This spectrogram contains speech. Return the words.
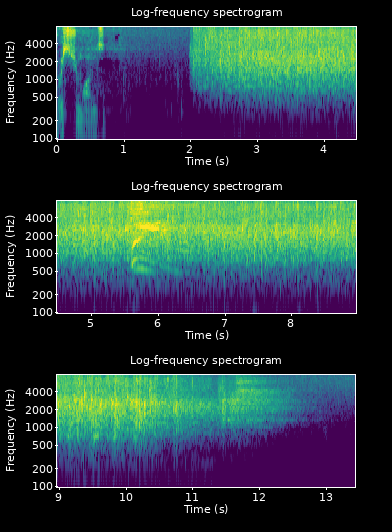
Richmond.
